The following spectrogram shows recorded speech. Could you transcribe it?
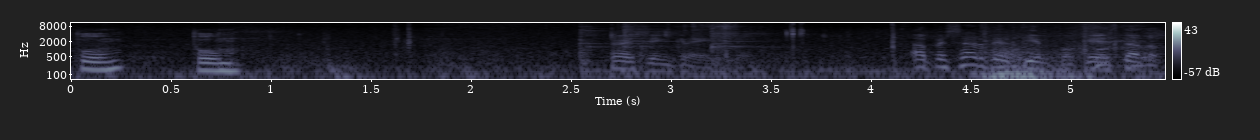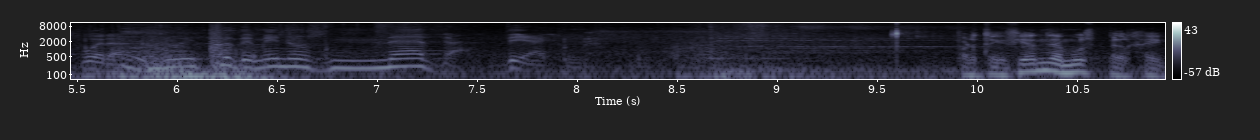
pum, pum. Es increíble. A pesar del tiempo que he estado fuera, no he hecho de menos nada de aquí. Protección de Muspelheim.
